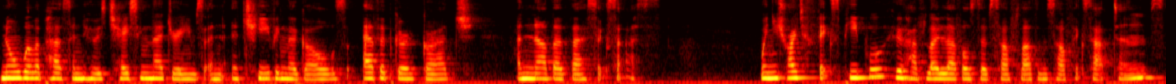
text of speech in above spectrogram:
nor will a person who is chasing their dreams and achieving their goals ever begrudge another their success. When you try to fix people who have low levels of self love and self acceptance,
